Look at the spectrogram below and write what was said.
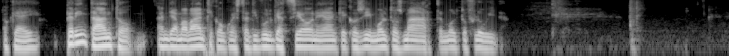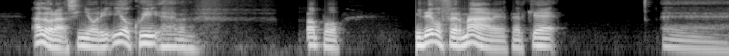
ok? Per intanto andiamo avanti con questa divulgazione anche così molto smart, molto fluida. Allora, signori, io qui eh, purtroppo mi devo fermare perché, eh,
